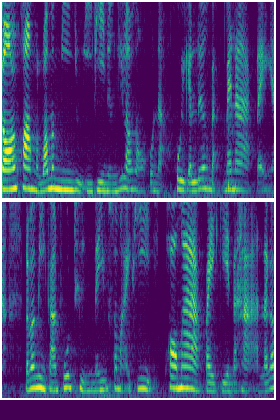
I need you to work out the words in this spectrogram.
ย้อนความก่อนว่ามันมีอยู่ EP หนึ่งที่เราสองคนอะคุยกันเรื่องแบบแม่นาคอะไรเงี้ย แล้วมันมีการพูดถึงในยุคสมัยที่พ่อมากไปเกณฑ์ทหาร แล้วก็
